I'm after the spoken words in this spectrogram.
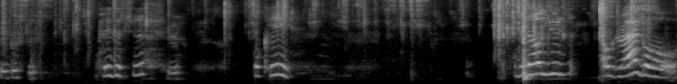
Pegasus. Pegasus. Yeah. Okay. And then I'll use L-Drago.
